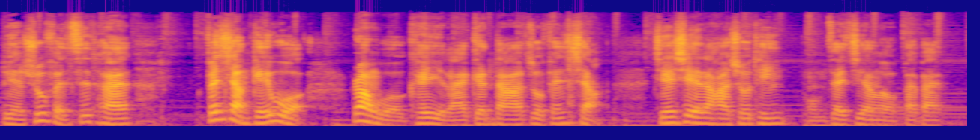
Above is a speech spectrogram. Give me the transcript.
脸书粉丝团分享给我，让我可以来跟大家做分享。今天谢谢大家收听，我们再见喽，拜拜。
